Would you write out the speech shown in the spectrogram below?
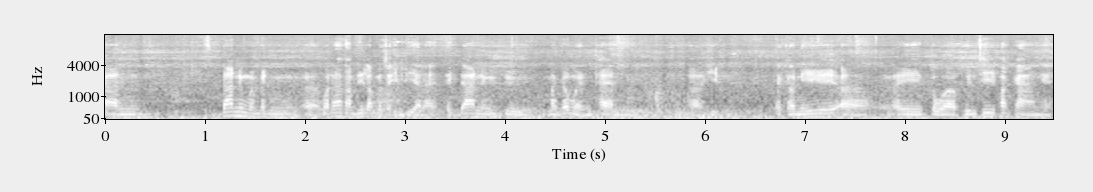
การด้านหนึ่งมันเป็นวัฒนธรรมที่รับมาจากอินเดียแหละแต่ด้านหนึ่งก็คือมันก็เหมือนแทนหิน แต่คราวนี้ในตัวพื้นที่ภาคกลางเนี่ย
